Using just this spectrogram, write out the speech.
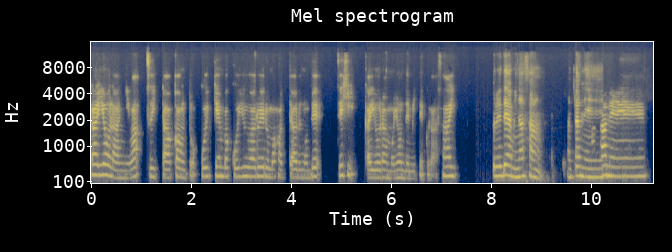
概要欄には Twitter アカウント、ご意見箱 URL も貼ってあるので、ぜひ概要欄も読んでみてください。それでは皆さん、またねまたねー。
